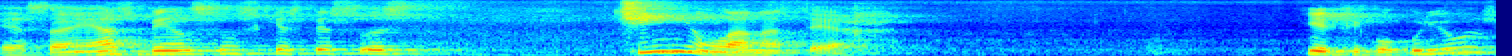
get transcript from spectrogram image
essas são as bênçãos que as pessoas tinham lá na terra. E ele ficou curioso,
